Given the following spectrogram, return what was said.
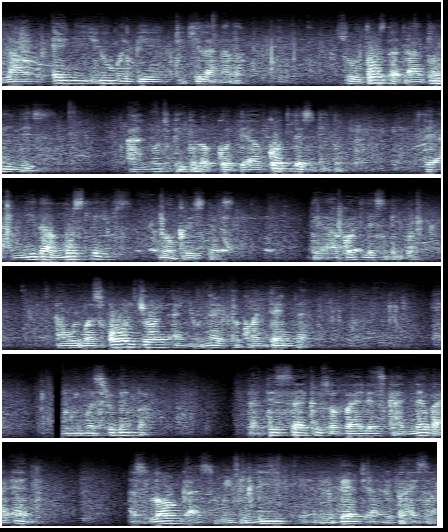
allow any human being to kill another. So those that are doing this are not people of God, they are godless people. They are neither Muslims nor Christians. They are godless people. And we must all join and unite to condemn them. We must remember that these cycles of violence can never end as long as we believe in revenge and reprisal.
